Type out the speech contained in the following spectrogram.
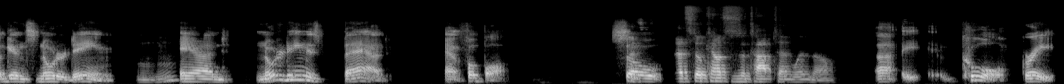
against Notre Dame, Mm-hmm. and Notre Dame is bad at football. So, That still counts as a top ten win, though. uh, cool, great.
